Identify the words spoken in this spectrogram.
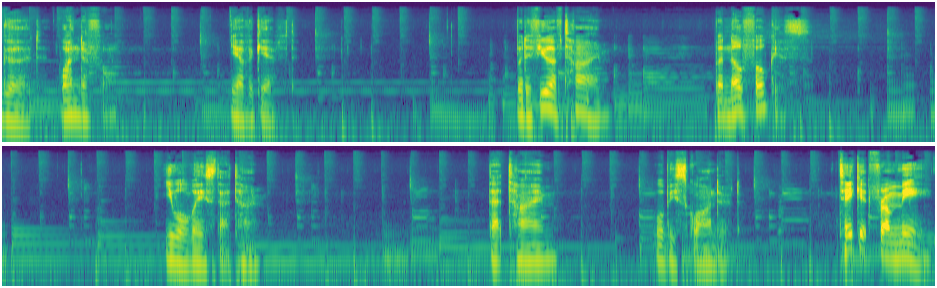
good, wonderful. You have a gift. But if you have time, but no focus, you will waste that time. That time will be squandered. Take it from me,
